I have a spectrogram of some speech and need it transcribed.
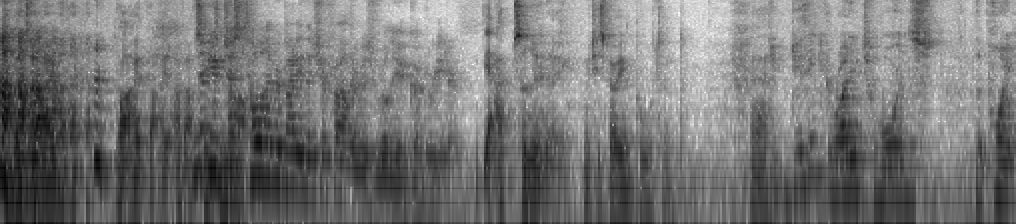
that I've, that I, that I, I've no, you him just up. told everybody that your father was really a good reader. Yeah, absolutely, which is very important. Yeah. Do, do you think you're writing towards the point,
